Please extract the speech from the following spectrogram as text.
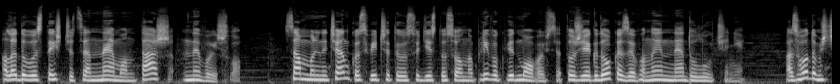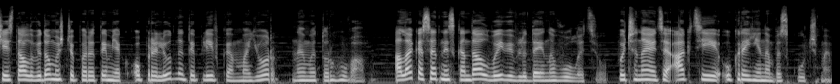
але довести, що це не монтаж, не вийшло. Сам Мельниченко свідчити у суді стосовно плівок відмовився, тож як докази вони не долучені. А згодом ще й стало відомо, що перед тим як оприлюднити плівки, майор ними торгував. Але касетний скандал вивів людей на вулицю. Починаються акції Україна без кучми.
